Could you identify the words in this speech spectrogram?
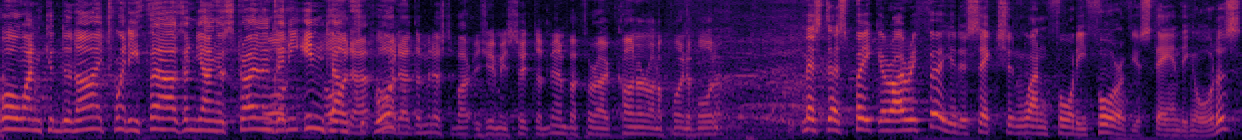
or one can deny 20,000 young Australians any income order, support. Order. The minister might resume his seat. The member for O'Connor on a point of order. Mr Speaker, I refer you to section 144 of your standing orders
